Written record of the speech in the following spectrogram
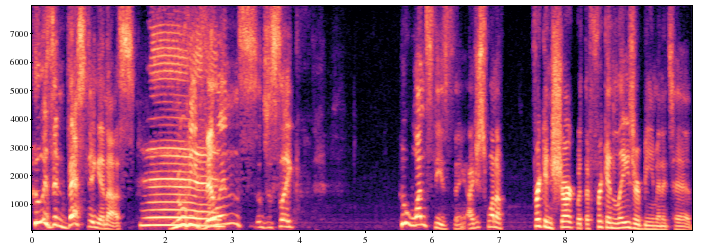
Who is investing in us? Movie Uh, villains? Just like, who wants these things? I just want a freaking shark with the freaking laser beam in its head.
